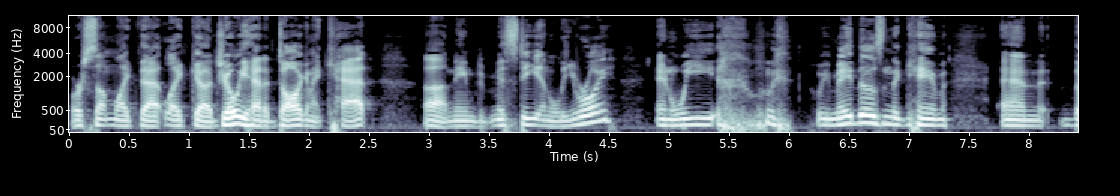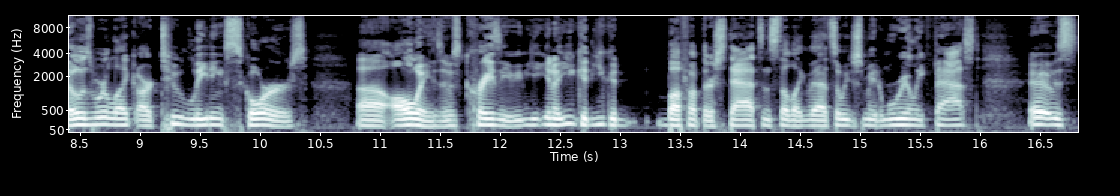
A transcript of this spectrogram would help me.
or something like that. Like uh, Joey had a dog and a cat, uh, named Misty and Leroy, and we we made those in the game, and those were like our two leading scorers. Uh, always, it was crazy. You, you, know, you could you could buff up their stats and stuff like that. So we just made them really fast. It was,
